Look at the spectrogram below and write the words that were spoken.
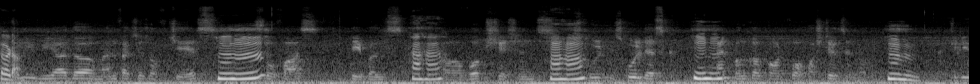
ಥೋಡಾ Actually, we are the manufacturers of chairs, Mhm. sofas, tables, Uh-huh. uh, workstations, Uh-huh. school, school desk, Mhm. and bunker cot for hostels and all. ಹ್ಞೂ ಹ್ಞೂ actually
